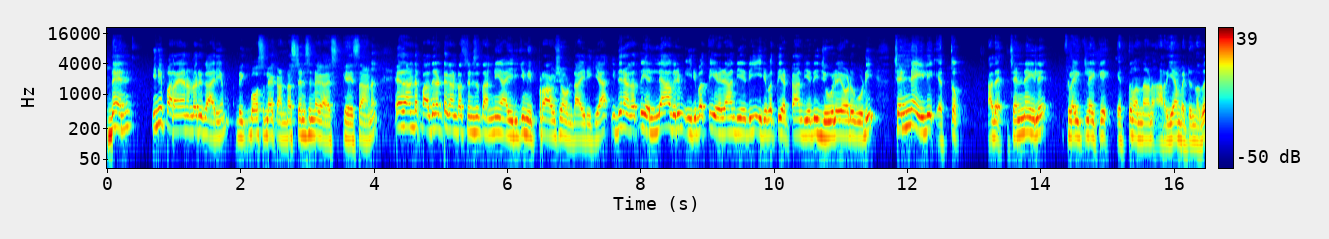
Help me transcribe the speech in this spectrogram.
ദെൻ ഇനി പറയാനുള്ള ഒരു കാര്യം ബിഗ് ബോസിലെ കണ്ടസ്റ്റൻസിന്റെ കേസാണ് ഏതാണ്ട് പതിനെട്ട് കണ്ടസ്റ്റൻസ് തന്നെയായിരിക്കും ഇപ്രാവശ്യം ഉണ്ടായിരിക്കുക. ഇതിനകത്ത് എല്ലാവരും ഇരുപത്തി ഏഴാം തീയതി ഇരുപത്തി എട്ടാം തീയതി ജൂലൈയോടുകൂടി ചെന്നൈയിൽ എത്തും. അതെ ചെന്നൈയിൽ ഫ്ലൈറ്റിലേക്ക് എത്തുമെന്നാണ് അറിയാൻ പറ്റുന്നത്.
